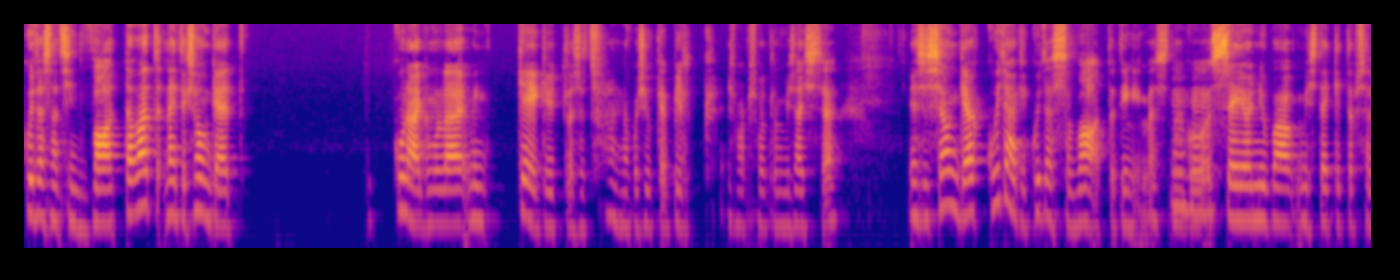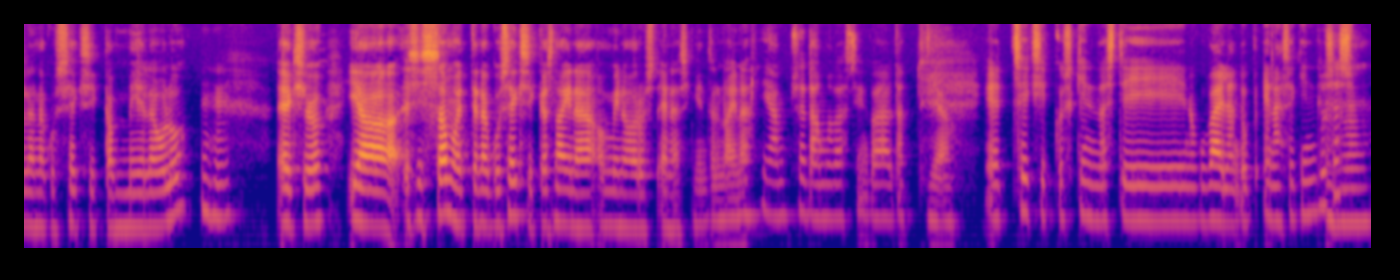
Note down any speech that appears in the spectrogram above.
kuidas nad sind vaatavad, näiteks ongi, et kunagi mulle mingi keegi ütles, et sul on nagu sihuke pilk siis ma hakkasin mõtlema, mis asja. ja siis see ongi jah, kuidagi, kuidas sa vaatad inimest mm -hmm. nagu Mhm. see on juba, mis tekitab selle nagu seksika meeleolu, Mm -hmm. eks ju. ja siis samuti nagu seksikas naine on minu arust enesekindel naine. ja seda ma tahtsin ka öelda, jah. et seksikus kindlasti nagu väljendub enesekindluses mm. -hmm.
